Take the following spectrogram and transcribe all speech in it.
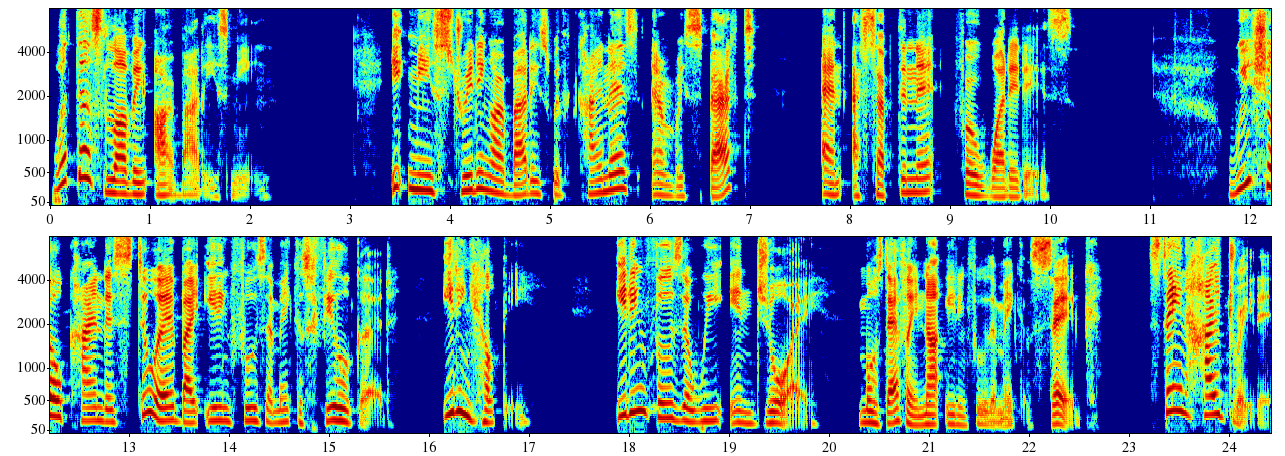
What does loving our bodies mean? It means treating our bodies with kindness and respect and accepting it for what it is. We show kindness to it by eating foods that make us feel good, eating healthy, eating foods that we enjoy. Most definitely not eating food that make us sick. Staying hydrated,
